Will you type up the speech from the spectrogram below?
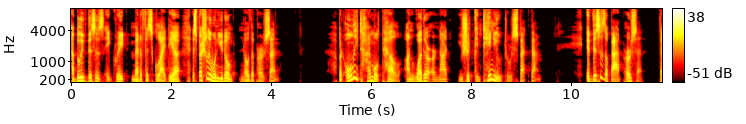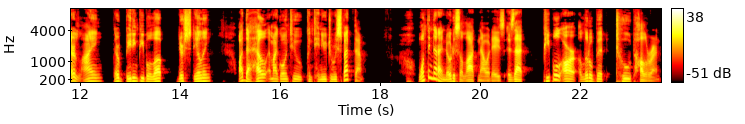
I believe this is a great metaphysical idea, especially when you don't know the person. But only time will tell on whether or not you should continue to respect them. If this is a bad person, they're lying, they're beating people up, they're stealing, why the hell am I going to continue to respect them? One thing that I notice a lot nowadays is that people are a little bit too tolerant.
